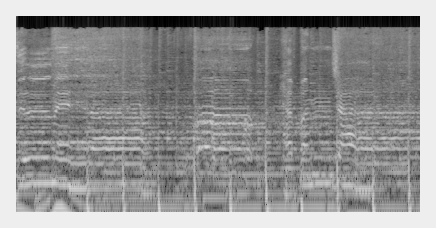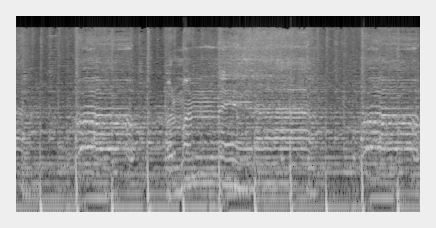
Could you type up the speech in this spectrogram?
दिल मेरा। है बंजारा और मन में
